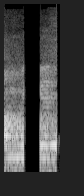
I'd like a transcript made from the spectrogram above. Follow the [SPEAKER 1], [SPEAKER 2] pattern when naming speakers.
[SPEAKER 1] Congress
